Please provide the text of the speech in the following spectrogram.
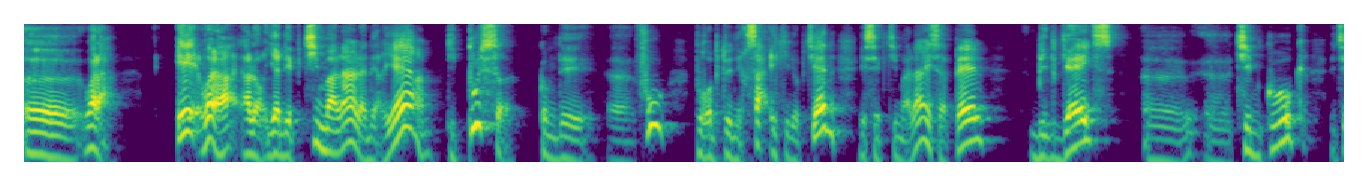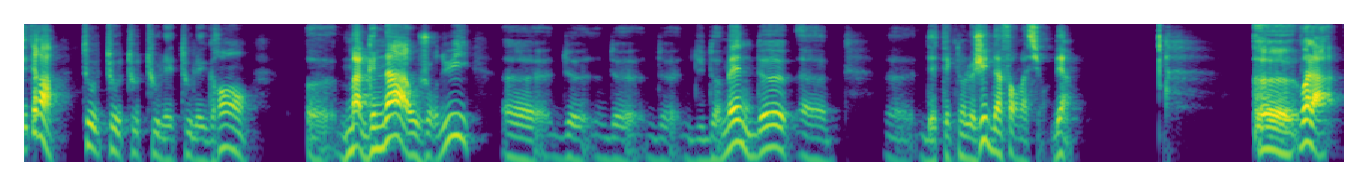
Euh, voilà. Et voilà, alors il y a des petits malins là derrière qui poussent comme des euh, fous pour obtenir ça et qui l'obtiennent. Et ces petits malins, ils s'appellent Bill Gates, euh, euh, Tim Cook, etc. Tous les, tous les grands magnats aujourd'hui de, de, de, du domaine de, des technologies de l'information. Bien. Euh, voilà.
